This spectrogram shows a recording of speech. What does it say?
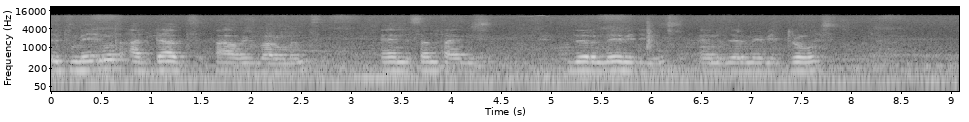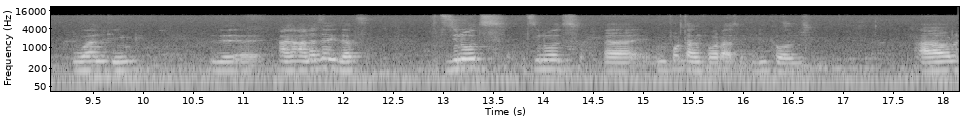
it may not adapt our environment, and sometimes there may be disease and there may be drought. One thing, the, another is that it's not it's not uh, important for us because our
